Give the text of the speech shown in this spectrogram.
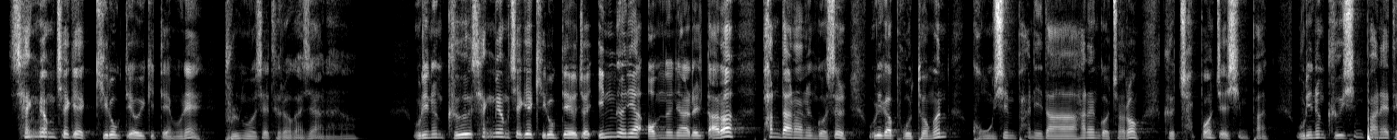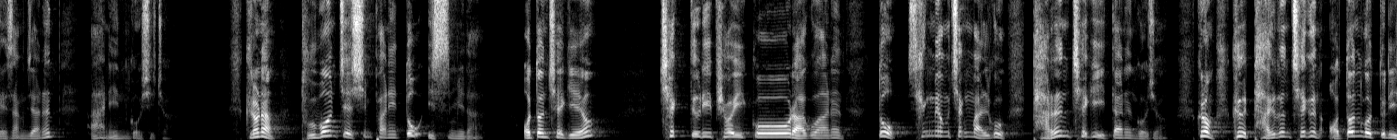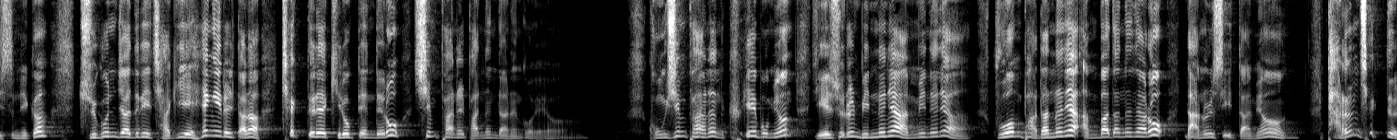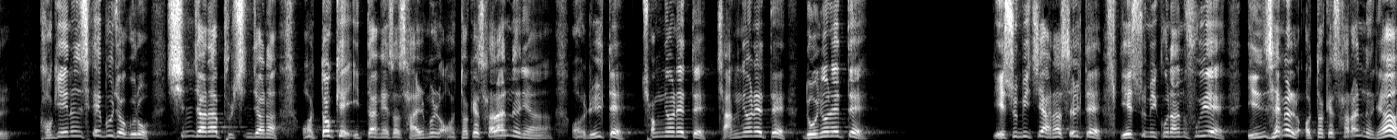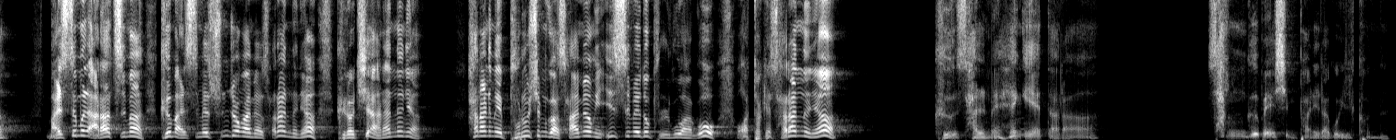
생명책에 기록되어 있기 때문에 불못에 들어가지 않아요. 우리는 그 생명책에 기록되어져 있느냐 없느냐를 따라 판단하는 것을 우리가 보통은 공심판이다 하는 것처럼 그 첫 번째 심판, 우리는 그 심판의 대상자는 아닌 것이죠. 그러나 두 번째 심판이 또 있습니다. 어떤 책이에요? 책들이 펴 있고라고 하는 또 생명책 말고 다른 책이 있다는 거죠. 그럼 그 다른 책은 어떤 것들이 있습니까? 죽은 자들이 자기의 행위를 따라 책들에 기록된 대로 심판을 받는다는 거예요. 공심판은 크게 보면 예수를 믿느냐 안 믿느냐, 구원 받았느냐 안 받았느냐로 나눌 수 있다면 다른 책들 거기에는 세부적으로 신자나 불신자나 어떻게 이 땅에서 삶을 어떻게 살았느냐 어릴 때, 청년의 때, 장년의 때, 노년의 때 예수 믿지 않았을 때 예수 믿고 난 후에 인생을 어떻게 살았느냐 말씀을 알았지만 그 말씀에 순종하며 살았느냐? 그렇지 않았느냐? 하나님의 부르심과 사명이 있음에도 불구하고 어떻게 살았느냐? 그 삶의 행위에 따라 상급의 심판이라고 일컫는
